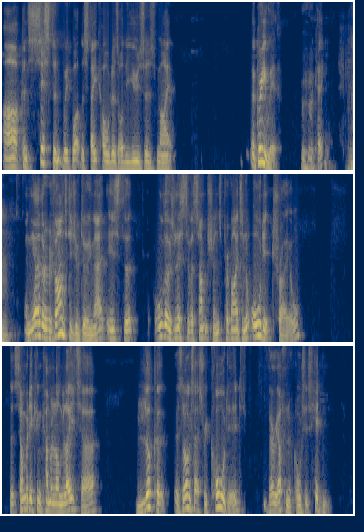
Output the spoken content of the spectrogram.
are consistent with what the stakeholders or the users might agree with. Mhm. Okay. Mhm. And the other advantage of doing that is that all those lists of assumptions provides an audit trail that somebody can come along later, look at, as long as that's recorded, very often, of course, it's hidden.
